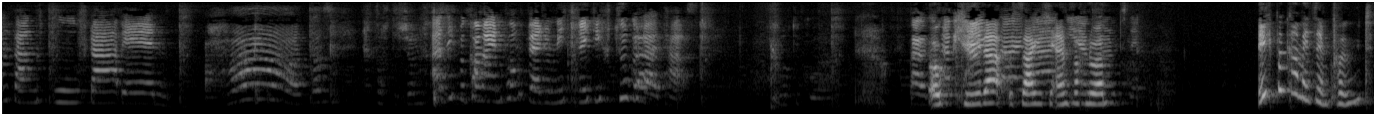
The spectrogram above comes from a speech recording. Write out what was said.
Anfangsbuchstaben. Aha, das. Ich dachte schon. Also ich bekomme einen Punkt, weil du nicht richtig zugehört hast. Entschuldigung. Weil dann hab Okay, da sage ich einfach nur-. Ich bekomme jetzt den Punkt,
